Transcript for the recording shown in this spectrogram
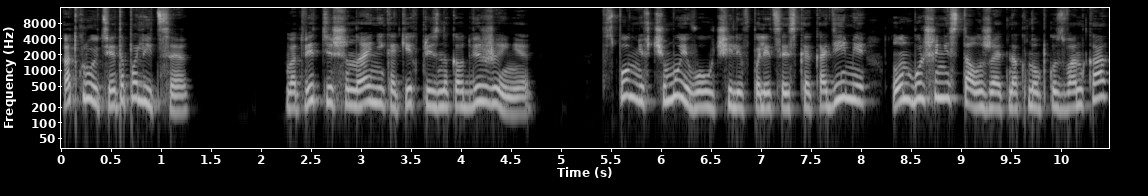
«Откройте, это полиция!» В ответ тишина и никаких признаков движения. Вспомнив, чему его учили в полицейской академии, он больше не стал жать на кнопку звонка,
